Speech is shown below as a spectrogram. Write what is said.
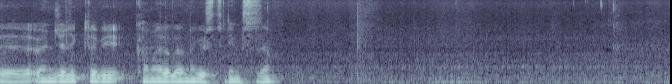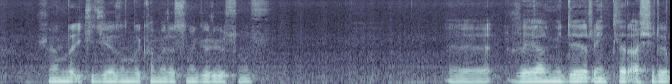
Ee, öncelikle bir kameralarını göstereyim size. Şu anda iki cihazın da kamerasını görüyorsunuz. Ee, Realme'de renkler aşırı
